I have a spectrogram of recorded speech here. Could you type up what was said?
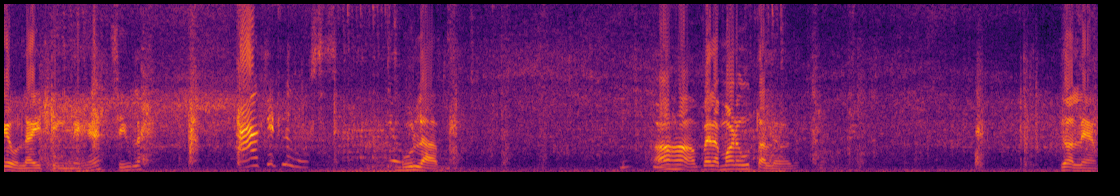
કેવું લાઇટિંગ ને હે? શિવલા? આ કેટલું ગુલાબ. હા હા પેલા મને ઉતાર લેવા દે જો લે એમ.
